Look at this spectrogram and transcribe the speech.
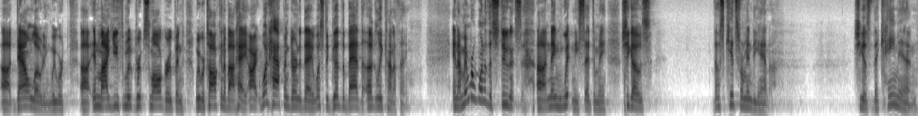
uh, downloading. We were uh, in my youth group, small group, and we were talking about, hey, all right, what happened during the day? What's the good, the bad, the ugly kind of thing? And I remember one of the students uh, named Whitney said to me, she goes, those kids from Indiana, she goes, they came in,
